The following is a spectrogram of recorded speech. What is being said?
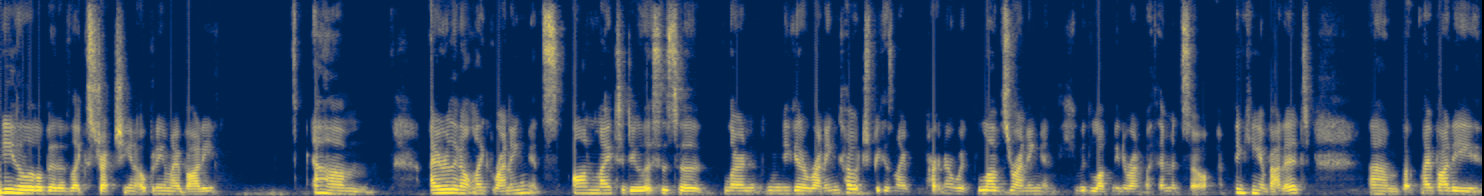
need a little bit of like stretching and opening my body. Um, I really don't like running. It's on my to do list is to learn you get a running coach because my partner would, loves running and he would love me to run with him. And so I'm thinking about it. Um, but my body,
